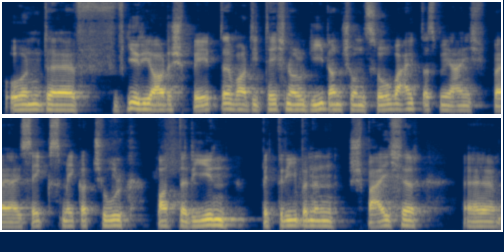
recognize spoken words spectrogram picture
Und äh, vier Jahre später war die Technologie dann schon so weit, dass wir eigentlich bei 6 Megajoule Batterien betriebenen Speicher äh,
